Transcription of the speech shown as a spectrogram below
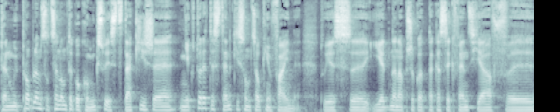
ten mój problem z oceną tego komiksu jest taki, że niektóre te scenki są całkiem fajne. Tu jest y, jedna na przykład taka sekwencja w y,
